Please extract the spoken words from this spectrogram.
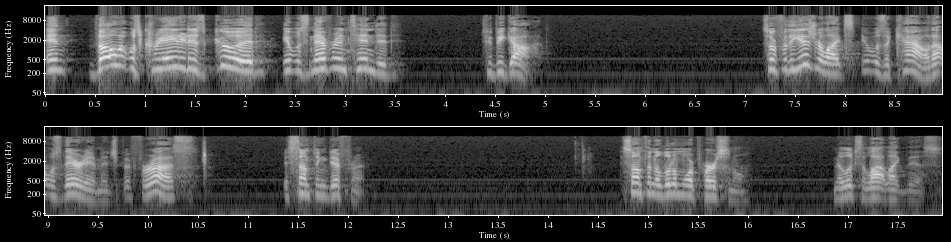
And though it was created as good, it was never intended to be God. So for the Israelites, it was a cow. That was their image. But for us, it's something different. Something a little more personal. And it looks a lot like this.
